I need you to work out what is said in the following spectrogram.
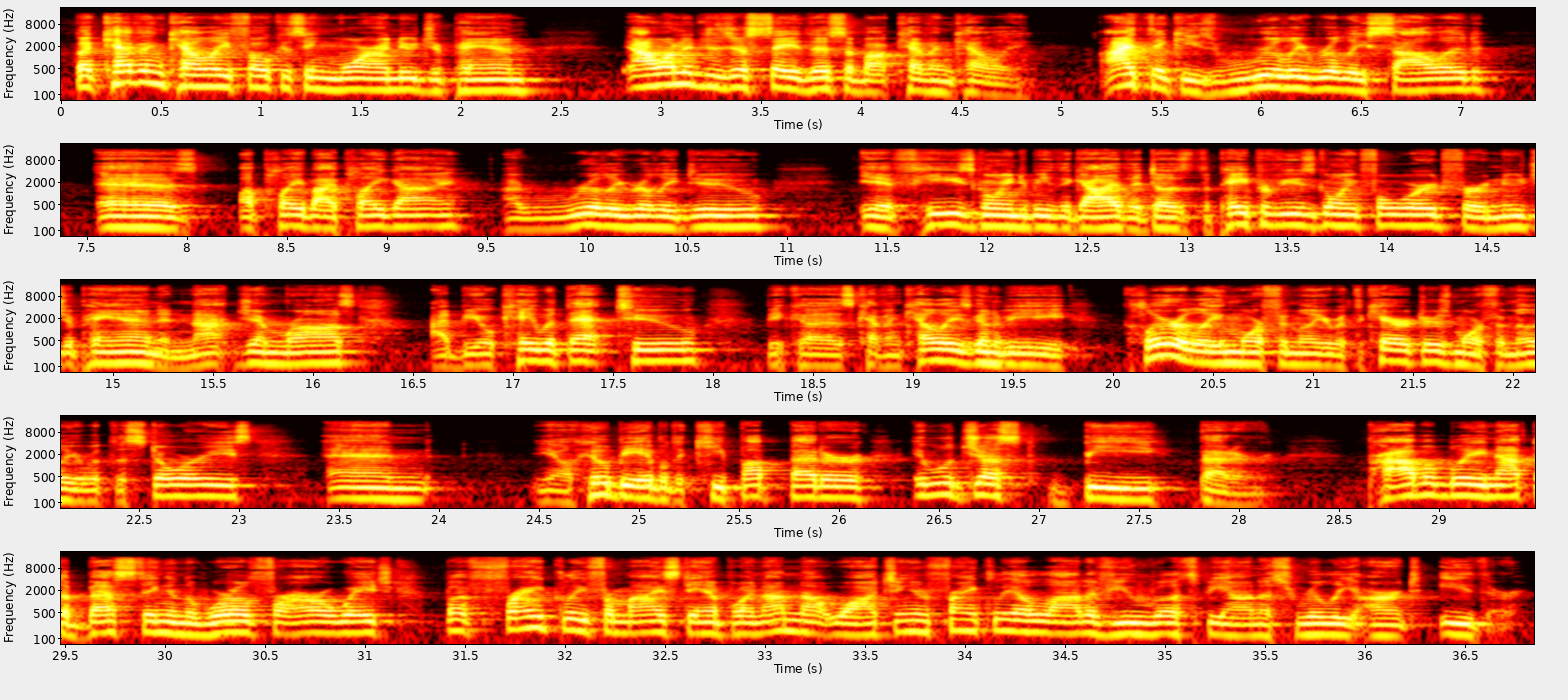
But Kevin Kelly focusing more on New Japan. I wanted to just say this about Kevin Kelly. I think he's really, really solid as a play by play guy. I really, really do. If he's going to be the guy that does the pay per views going forward for New Japan and not Jim Ross, I'd be okay with that too because Kevin Kelly is going to be clearly more familiar with the characters, more familiar with the stories, and you know he'll be able to keep up better. It will just be better. Probably not the best thing in the world for ROH, but frankly, from my standpoint, I'm not watching, and frankly, a lot of you, let's be honest, really aren't either.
